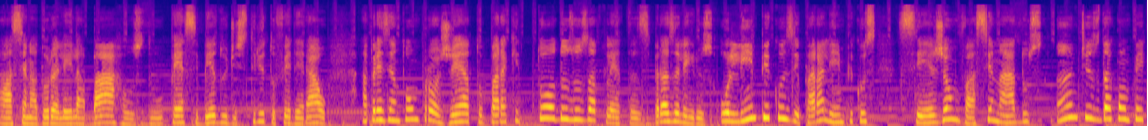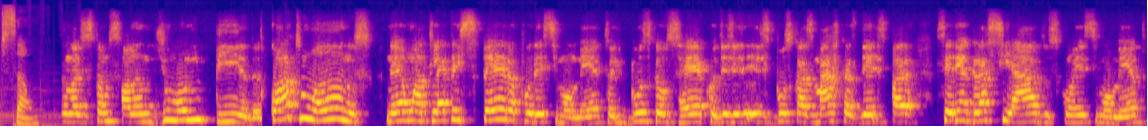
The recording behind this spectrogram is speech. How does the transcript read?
A senadora Leila Barros, do PSB do Distrito Federal, apresentou um projeto para que todos os atletas brasileiros olímpicos e paralímpicos sejam vacinados antes da competição. Nós estamos falando de uma Olimpíada. Quatro anos, né, um atleta espera por esse momento, ele busca os recordes, eles buscam as marcas deles para serem agraciados com esse momento.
